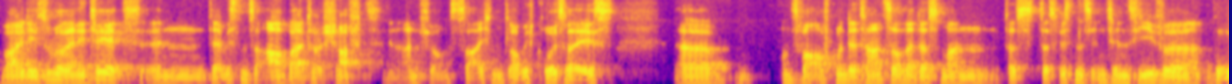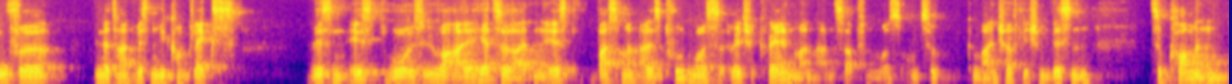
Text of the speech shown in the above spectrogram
weil die Souveränität in der Wissensarbeiterschaft, in Anführungszeichen, glaube ich, größer ist. Äh, und zwar aufgrund der Tatsache, dass man, dass, dass wissensintensive Berufe in der Tat wissen, wie komplex Wissen ist, wo es überall herzuleiten ist, was man alles tun muss, welche Quellen man anzapfen muss, um zu gemeinschaftlichem Wissen zu kommen,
